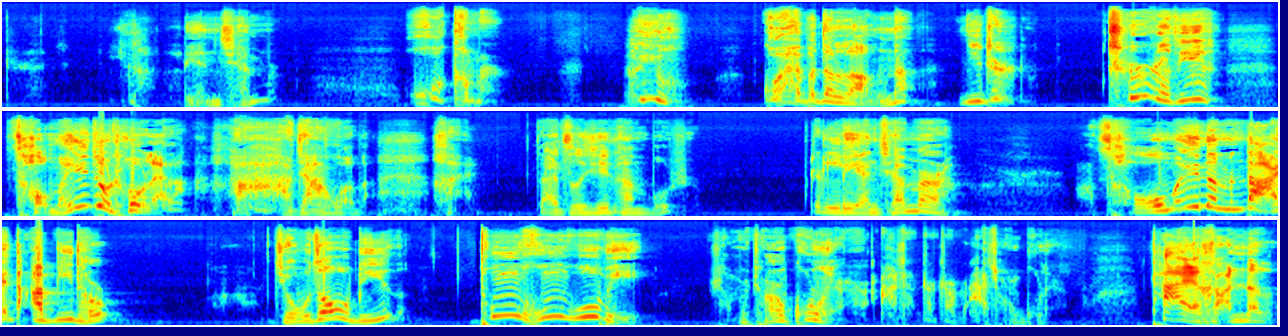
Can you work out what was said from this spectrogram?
这一看脸前面，嚯，哥们儿！哎呦，怪不得冷呢！你这吃着的草莓就出来了，好家伙子！嗨，再仔细看，不是这脸前面啊，草莓那么大一大鼻头，酒糟鼻子，通红无比，上面全是窟窿眼啊！这这这这全是窟窿眼，太寒碜了！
